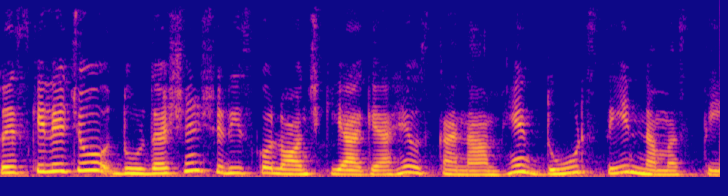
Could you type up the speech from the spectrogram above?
तो इसके लिए जो दूरदर्शन सीरीज़ को लॉन्च किया गया है, उसका नाम है Door Se Namaste.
